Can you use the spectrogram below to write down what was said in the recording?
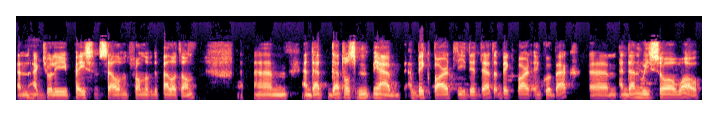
and mm. actually pace himself in front of the peloton. Um, and that that was yeah a big part. He did that a big part in Quebec, um, and then we saw wow,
